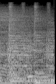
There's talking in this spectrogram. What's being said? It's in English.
I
